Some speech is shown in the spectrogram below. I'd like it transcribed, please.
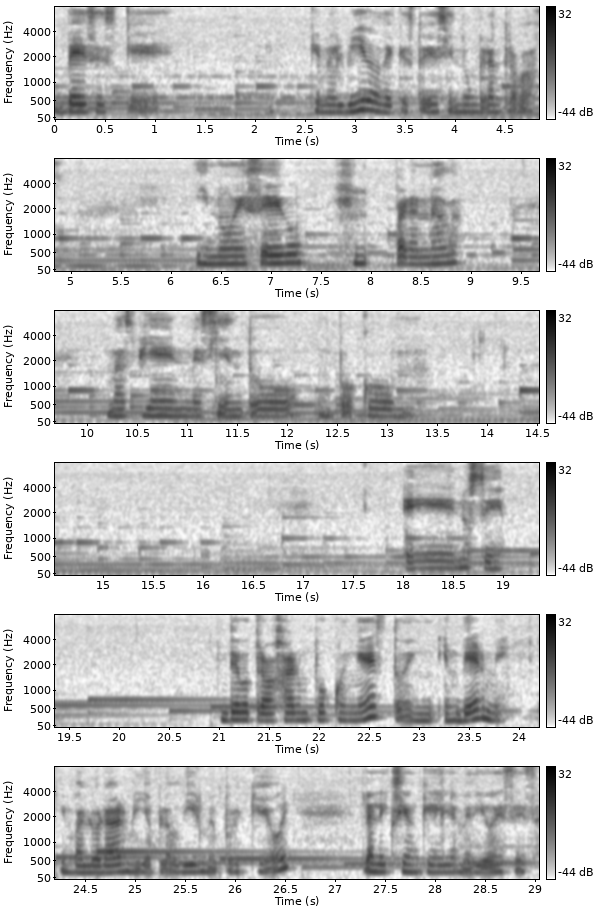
veces que, que me olvido de que estoy haciendo un gran trabajo. Y no es ego para nada. Más bien me siento un poco eh, no sé, debo trabajar un poco en esto, en, verme, en valorarme y aplaudirme, porque hoy la lección que ella me dio es esa,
